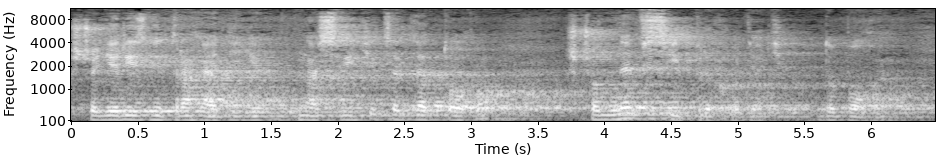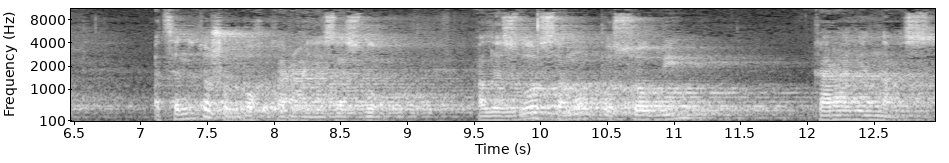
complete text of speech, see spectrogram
що є різні трагедії на світі, це для того, що не всі приходять до Бога. А це не то, що Бог карає за зло, але зло само по собі карає нас.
